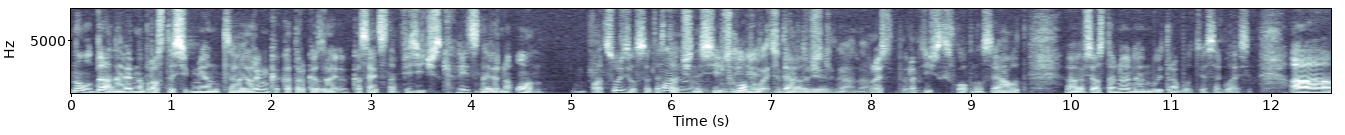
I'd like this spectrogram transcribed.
Ну да, наверное, просто сегмент э, рынка, который касается там физических лиц, наверное, он подсузился достаточно Он сильно. Схлопывается или, да, практически, или, да, да. Практически схлопнулся. А вот э, все остальное, наверное, будет работать, я согласен. А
